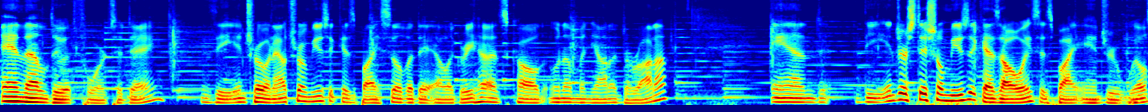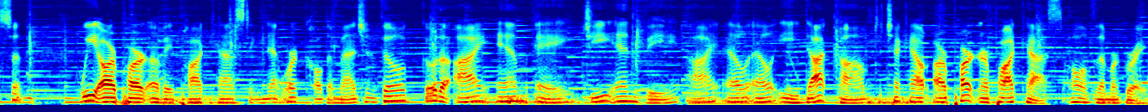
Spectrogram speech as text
And that'll do it for today. The intro and outro music is by Silva de Alegria. It's called Una Mañana Dorada. And the interstitial music, as always, is by Andrew Wilson. We are part of a podcasting network called Imagineville. Go to imagineville.com to check out our partner podcasts. All of them are great.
